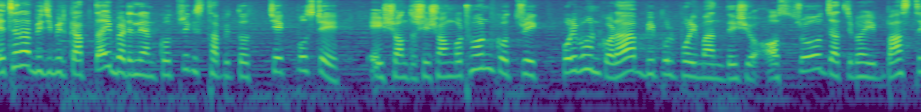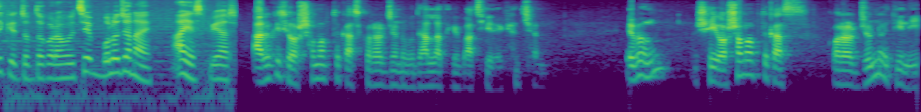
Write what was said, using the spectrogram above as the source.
এছাড়া বিজিবির কাপ্তাই ব্যাটালিয়ন কর্তৃক স্থাপিত চেকপোস্টে এই সন্ত্রাসী সংগঠন কর্তৃক পরিবহন করা বিপুল পরিমাণ দেশীয় অস্ত্র যাত্রীবাহী বাস থেকে জব্দ করা হয়েছে বলে জানায় আইএসপিআর। আরও কিছু অসমাপ্ত কাজ করার জন্য বোধহয় আল্লাহ থেকে বাঁচিয়ে রেখেছেন। এবং সেই অসমাপ্ত কাজ করার জন্যই তিনি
